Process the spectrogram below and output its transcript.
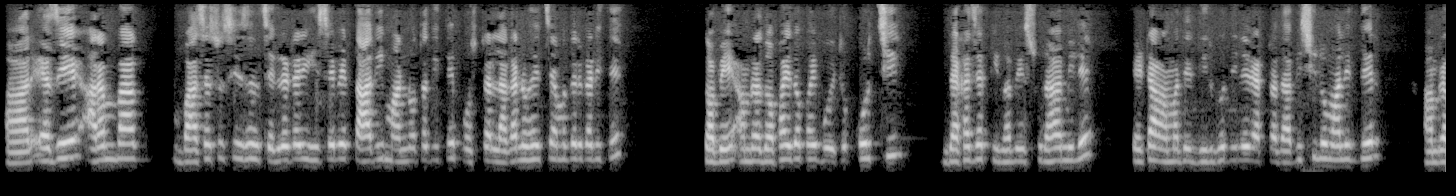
আর as a Arambagh bus association secretary হিসেবে তারই মান্যতা দিতে পোস্টার লাগানো হয়েছে আমাদের গাড়িতে। তবে আমরা দফায় দফায় বৈঠক করছি। দেখা যাক কীভাবে সুরাহা মিলে। এটা আমাদের দীর্ঘদিনের একটা দাবি ছিল মালিকদের। আমরা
